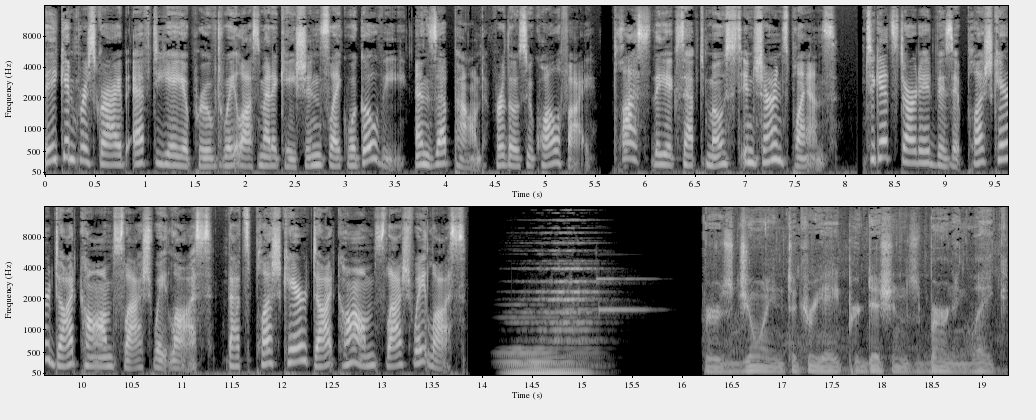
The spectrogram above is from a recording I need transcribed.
They can prescribe FDA-approved weight loss medications like Wegovy and Zepbound for those who qualify. Plus, they accept most insurance plans. To get started, visit plushcare.com slash weight loss. That's plushcare.com slash weight loss. joined to create Perdition's burning lake.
